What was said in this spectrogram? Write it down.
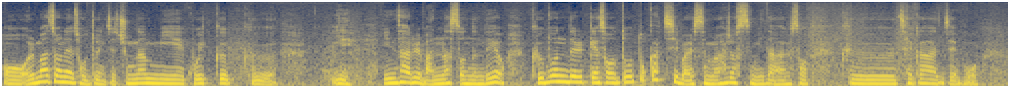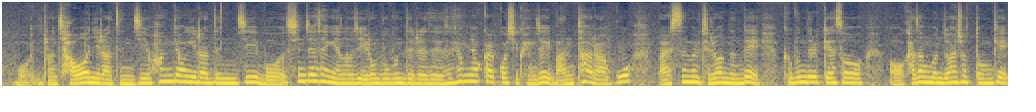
어, 얼마 전에 저도 이제 중남미의 고위급 그 예, 인사를 만났었는데요. 그분들께서도 똑같이 말씀을 하셨습니다. 그래서 그 제가 이제 뭐, 뭐 이런 자원이라든지 환경이라든지 뭐 신재생 에너지 이런 부분들에 대해서 협력할 것이 굉장히 많다라고 말씀을 드렸는데 그분들께서 어, 가장 먼저 하셨던 게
